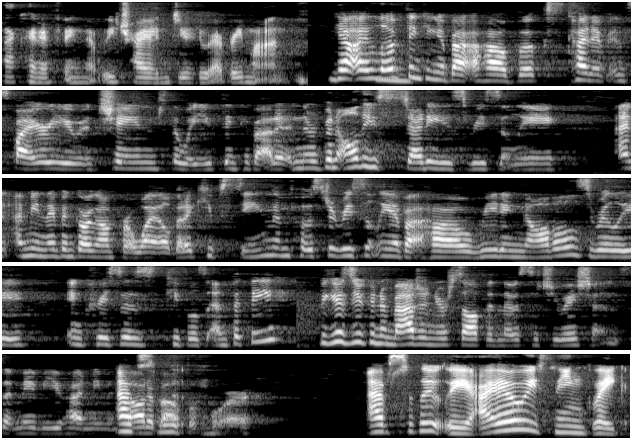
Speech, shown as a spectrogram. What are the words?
that kind of thing that we try and do every month. Yeah, I love mm. thinking about how books kind of inspire you and change the way you think about it. And there have been all these studies recently, and I mean, they've been going on for a while, but I keep seeing them posted recently about how reading novels really increases people's empathy because you can imagine yourself in those situations that maybe you hadn't even Absolutely. thought about before. Absolutely. I always think like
